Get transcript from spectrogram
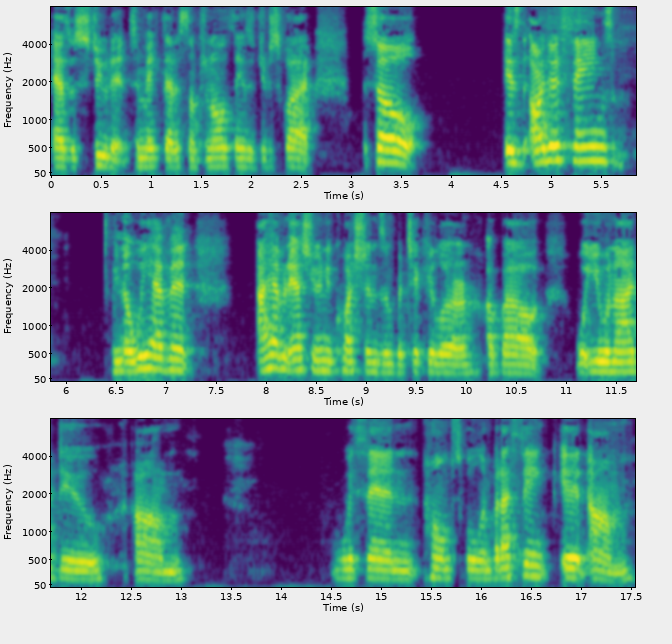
as a student to make that assumption all the things that you described so is are there things you know we haven't i haven't asked you any questions in particular about what you and i do um, within homeschooling but i think it um,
